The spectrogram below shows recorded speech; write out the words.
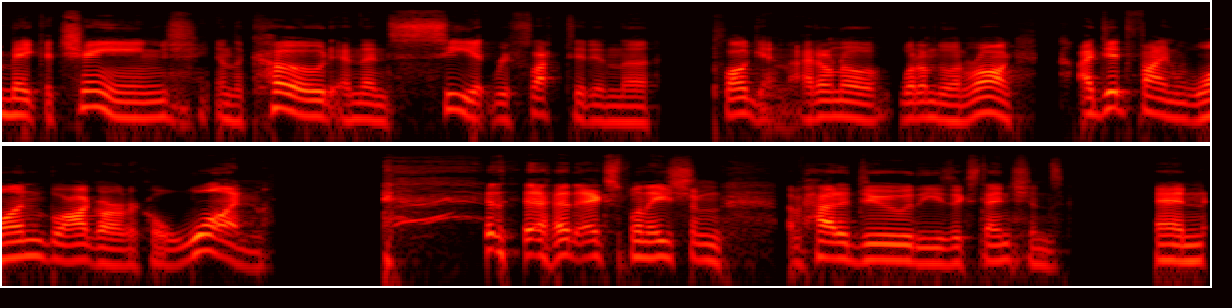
make a change in the code and then see it reflected in the plugin. I don't know what I'm doing wrong. I did find one blog article, one that had explanation of how to do these extensions. And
